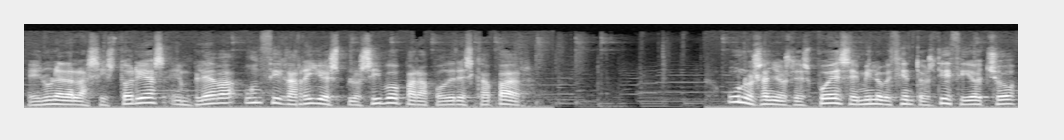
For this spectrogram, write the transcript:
en una de las historias empleaba un cigarrillo explosivo para poder escapar. Unos años después, en 1918,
